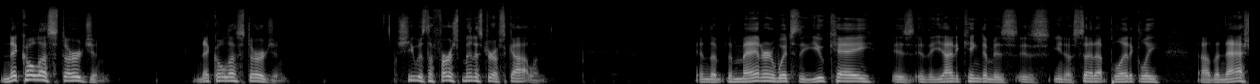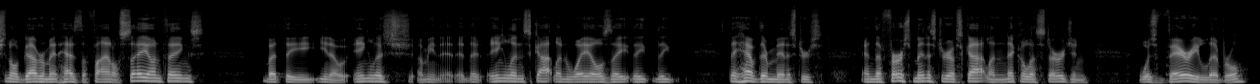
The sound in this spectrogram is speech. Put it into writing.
Nicola Sturgeon, Nicola Sturgeon, she was the first minister of Scotland and the, the manner in which the UK is the United Kingdom is is you know set up politically. Uh, the national government has the final say on things, but the you know English, I mean England, Scotland, Wales, they, they they they have their ministers. And the first minister of Scotland, Nicola Sturgeon, was very liberal,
